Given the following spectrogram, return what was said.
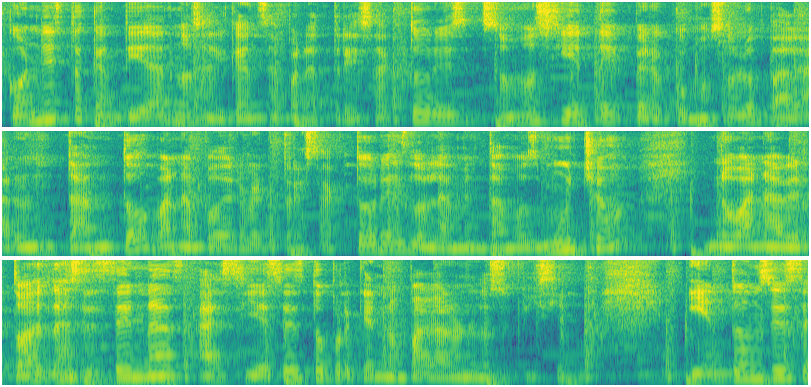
con esta cantidad nos alcanza para tres actores, somos siete, pero como solo pagaron tanto, van a poder ver tres actores, lo lamentamos mucho, no van a ver todas las escenas, así es esto porque no pagaron lo suficiente. Y entonces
